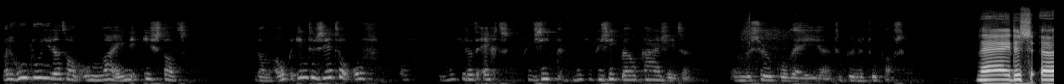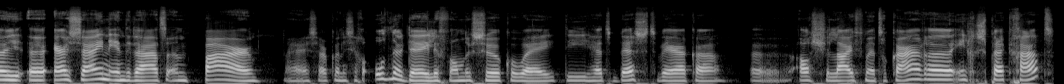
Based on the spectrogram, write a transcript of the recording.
Maar hoe doe je dat dan online? Is dat dan ook in te zitten of, of moet je dat echt fysiek, moet je fysiek bij elkaar zitten om de Way uh, te kunnen toepassen? Nee, dus uh, er zijn inderdaad een paar, nou, je zou kunnen zeggen, onderdelen van de Circle Way die het best werken als je live met elkaar in gesprek gaat.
